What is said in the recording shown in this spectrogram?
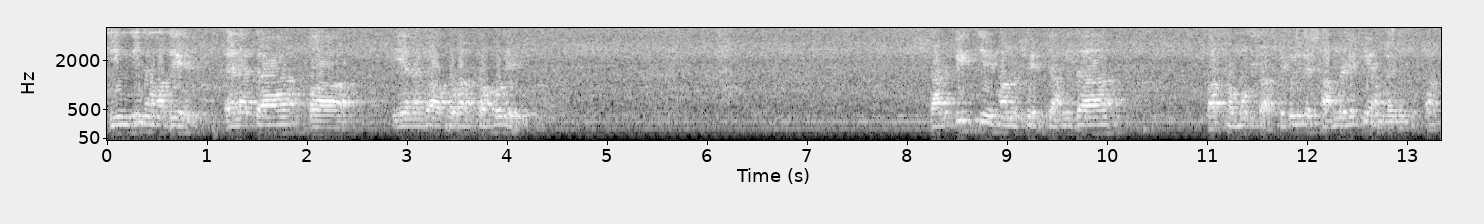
দিন দিন আমাদের এলাকা বা এলাকা অথবা শহরে সার্বিক যে মানুষের চাহিদা বা সমস্যা, সেগুলিকে সামনে রেখে আমরা কিন্তু কাজ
